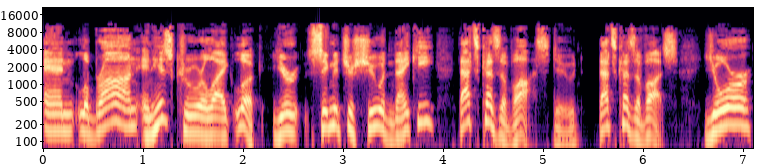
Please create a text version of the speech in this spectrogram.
And LeBron and his crew are like, look, your signature shoe with Nike, that's because of us, dude. That's because of us. Your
